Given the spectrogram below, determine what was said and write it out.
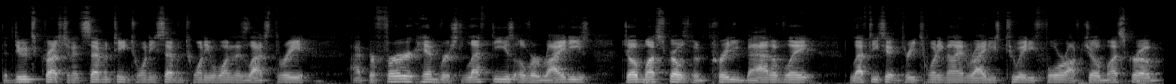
The dude's crushing at 17, 27, 21 in his last three. I prefer him versus lefties over righties. Joe Musgrove's been pretty bad of late. Lefties hitting 329, righties 284 off Joe Musgrove.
